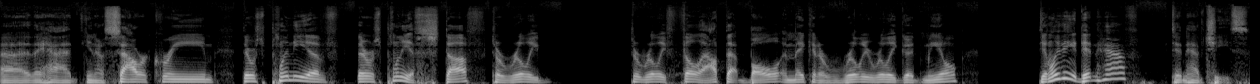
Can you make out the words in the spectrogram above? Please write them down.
Uh, they had you know sour cream. There was plenty of there was plenty of stuff to really to really fill out that bowl and make it a really really good meal. The only thing it didn't have, it didn't have cheese.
